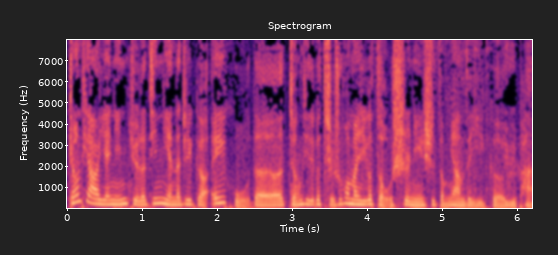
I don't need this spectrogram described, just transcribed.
整体而言，您觉得今年的这个 A 股的整体这个指数方面一个走势，您是怎么样的一个预判？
